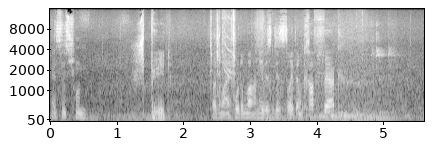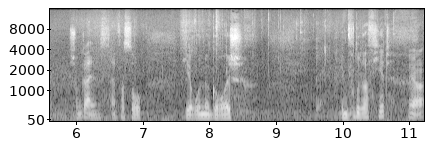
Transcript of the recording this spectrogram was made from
Es ist schon spät. Ich wollte mal ein Foto machen. Hier, wir sind jetzt direkt am Kraftwerk. Schon geil. Das ist einfach so hier ohne Geräusch umfotografiert. Ja.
